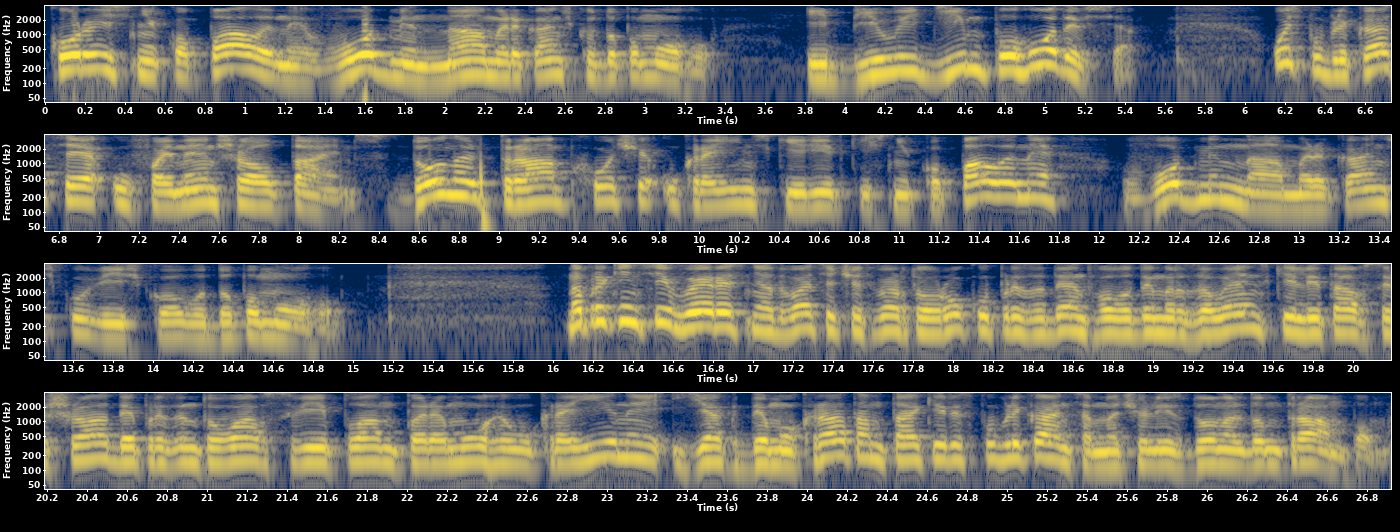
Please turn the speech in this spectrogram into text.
корисні копалини в обмін на американську допомогу. І Білий Дім погодився. Ось публікація у Financial Times. Дональд Трамп хоче українські рідкісні копалини в обмін на американську військову допомогу. Наприкінці вересня 24-го року президент Володимир Зеленський літав США, де презентував свій план перемоги України як демократам, так і республіканцям на чолі з Дональдом Трампом.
